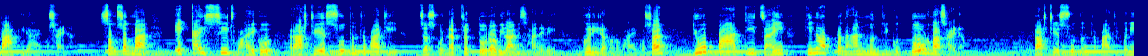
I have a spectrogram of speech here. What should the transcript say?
ताकिरहेको छैन? संसदमा एक्काइस सिट भएको राष्ट्रिय स्वतन्त्र पार्टी जसको नेतृत्व रवि लामी छानेले गरिरहनु भएको छ। त्यो पार्टी चाहिँ किन प्रधानमन्त्रीको दौडमा छैन? राष्ट्रिय स्वतन्त्र पार्टी पनि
